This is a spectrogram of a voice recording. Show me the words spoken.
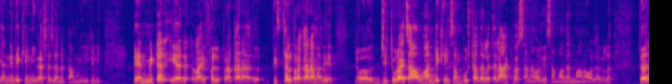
यांनी देखील निराशाजनक कामगिरी केली. टेन मीटर एअर रायफल प्रकार पिस्तल प्रकारामध्ये जितुरायचं आव्हान देखील संपुष्टात आलं त्याला आठव्या स्थानावरती समाधान मानावं लागलं. तर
